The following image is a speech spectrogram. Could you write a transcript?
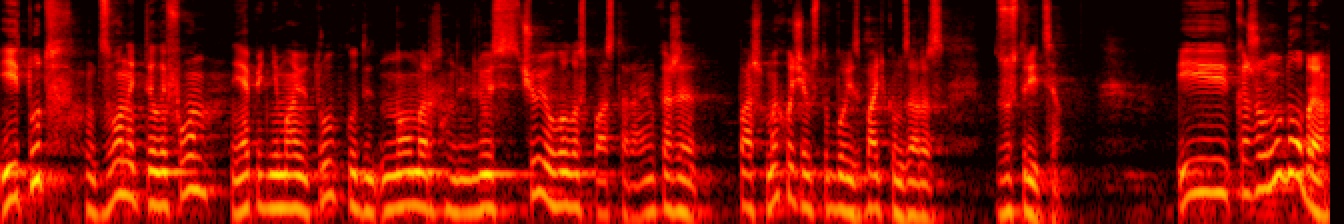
І тут дзвонить телефон, я піднімаю трубку, номер, дивлюсь, чую голос пастора. Він каже: Паш, ми хочемо з тобою з батьком зараз зустрітися. І кажу: ну добре,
